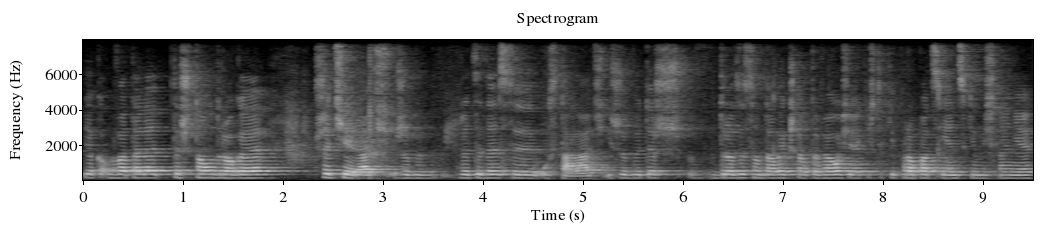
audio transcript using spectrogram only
jako obywatele też tą drogę przecierać, żeby precedensy ustalać i żeby też w drodze sądowej kształtowało się jakieś takie propacjenckie myślenie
